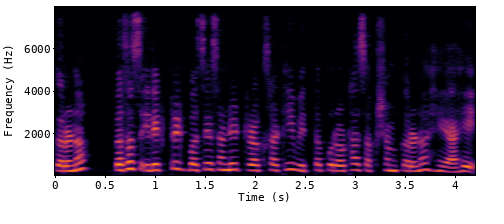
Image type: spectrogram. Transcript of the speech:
करणं तसंच इलेक्ट्रिक बसेस आणि ट्रकसाठी वित्तपुरवठा सक्षम करणं हे आहे.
